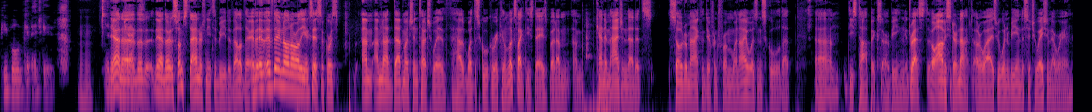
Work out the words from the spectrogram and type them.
people get educated. hmm It yeah, is no, the, the- yeah. There some standards need to be developed there. If, if if they don't already exist, of course, I'm I'm not that much in touch with how what the school curriculum looks like these days. But I'm I'm can't imagine that it's so dramatically different from when I was in school that um, these topics are being addressed. Well, obviously they're not. Otherwise, we wouldn't be in the situation that we're in.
